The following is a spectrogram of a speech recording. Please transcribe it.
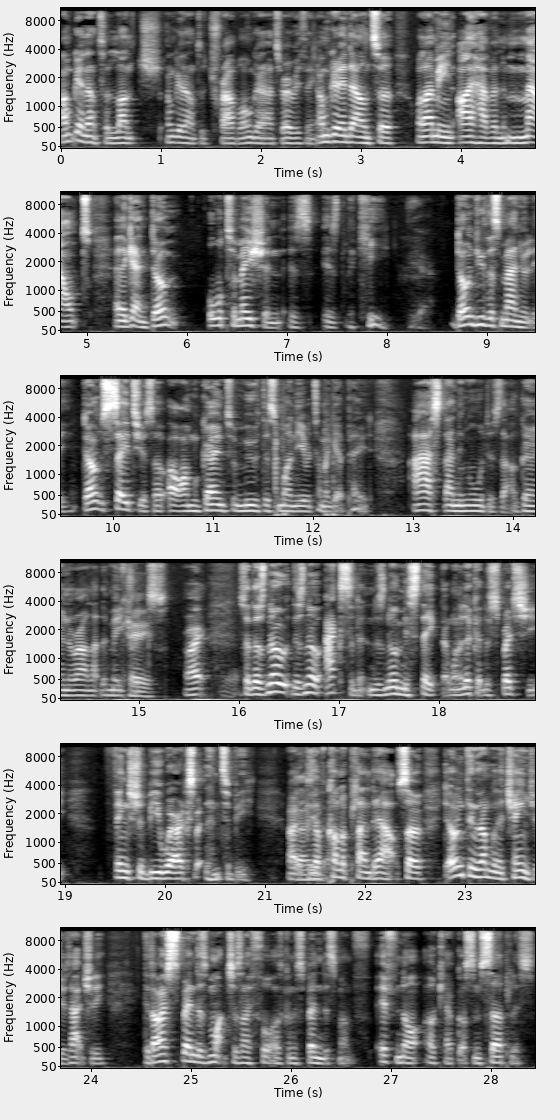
I'm going down to lunch. I'm going down to travel. I'm going down to everything. I'm going down to well, I mean I have an amount. And again, don't automation is is the key. Yeah. Don't do this manually. Don't say to yourself, "Oh, I'm going to move this money every time I get paid." I have standing orders that are going around like the matrix, right? So there's no there's no accident. There's no mistake that when I look at the spreadsheet, things should be where I expect them to be, right? Because yeah. I've kind of planned it out. So the only things I'm going to change is actually. Did I spend as much as I thought I was going to spend this month? If not, okay, I've got some surplus.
